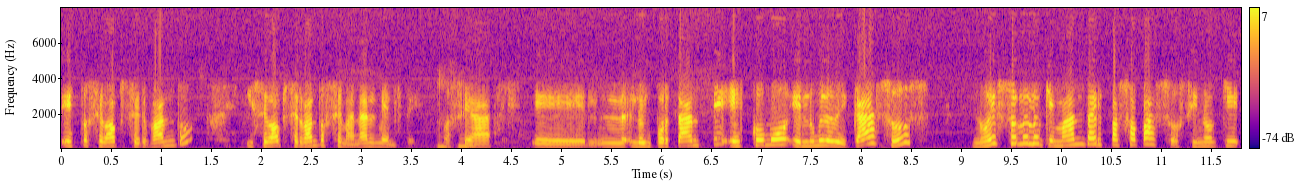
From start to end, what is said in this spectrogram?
esto se va observando y se va observando semanalmente. O sea, eh, lo, importante es cómo el número de casos no es solo lo que manda el paso a paso, sino que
